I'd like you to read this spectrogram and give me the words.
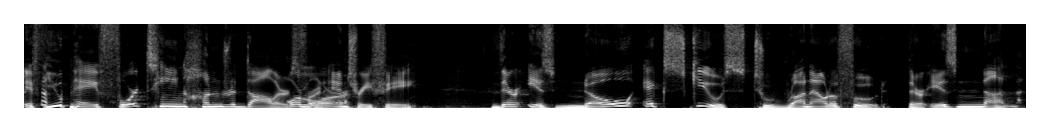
if you pay fourteen hundred dollars Or for more. an entry fee, there is no excuse to run out of food. There is none.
